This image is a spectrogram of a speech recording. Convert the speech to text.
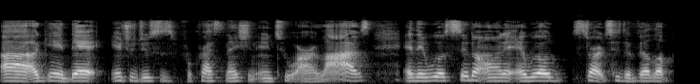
uh, again, that introduces procrastination into our lives, and then we'll sit on it and we'll start to develop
